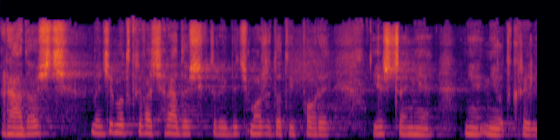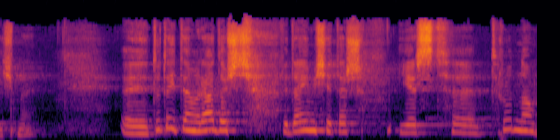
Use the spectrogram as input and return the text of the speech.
radość, będziemy odkrywać radość, której być może do tej pory jeszcze nie, nie, nie odkryliśmy. Y, tutaj tę radość, wydaje mi się, też jest y, trudno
